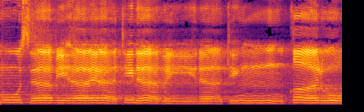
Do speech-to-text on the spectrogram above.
موسى بآياتنا بينات قالوا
